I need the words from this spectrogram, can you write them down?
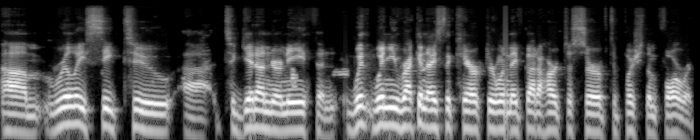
um, really seek to uh, to get underneath and with, when you recognize the character when they've got a heart to serve to push them forward.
